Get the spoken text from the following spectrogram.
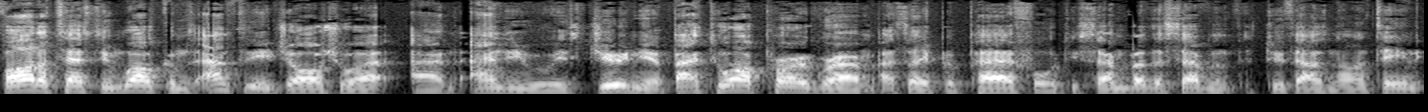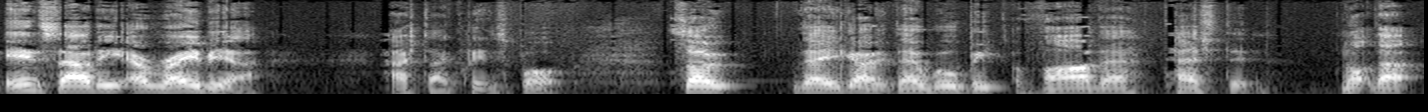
VADA Testing welcomes Anthony Joshua and Andy Ruiz Jr. back to our program as they prepare for December the 7th, 2019 in Saudi Arabia. Hashtag clean sport. So there you go. There will be VADA testing. Not that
